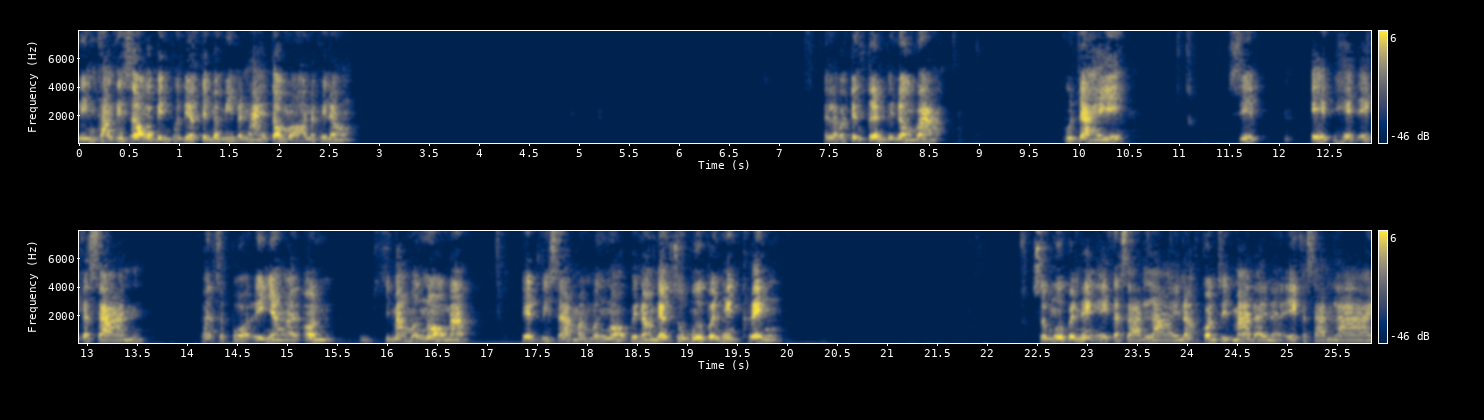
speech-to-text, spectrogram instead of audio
บินครั้งที่สองกับบินผู้เดียวแต่มันมีปัญหาต่อหม้อนะพี่น้องแล้วเราก็จึงเตือนพี่น้องว่า ผู้ใดสิบเอ็ดเหตุเอกสารพาสปอร์ตไอ้ยังอะอ่อนสิมาเมืองนอกนะ เฮ็ดวิสามาเมืองนอกพี่น้องแดงสู้มือเป็นแห่งเคร่งสู้มือเป็นแห่งเอกสารหลายเนาะก่อนสิมาได้นะเอกสารหลาย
